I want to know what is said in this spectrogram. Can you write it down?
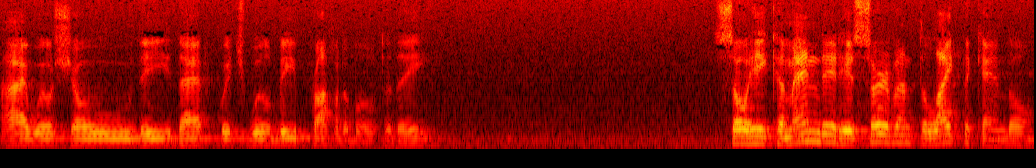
I will show thee that which will be profitable to thee. So he commanded his servant to light the candle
